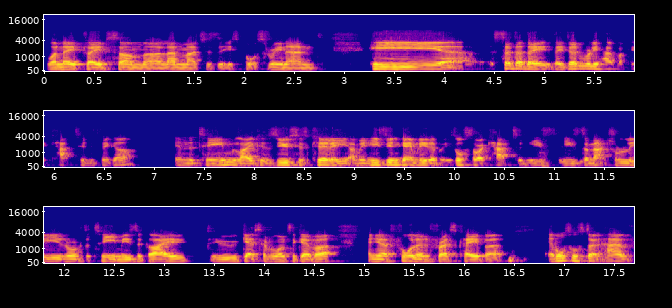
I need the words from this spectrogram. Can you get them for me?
when they played some uh, LAN matches at Esports Arena, and he uh, said that they they don't really have like a captain figure in the team. Like Zeus is clearly, I mean, he's the in-game leader, but he's also a captain. He's he's the natural leader of the team. He's the guy who who gets everyone together. And you have FalleN for SK, but Immortals don't have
